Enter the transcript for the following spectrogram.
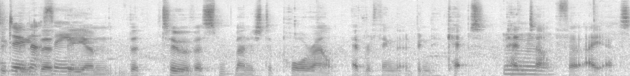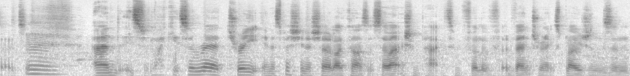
basically doing that the, scene the, um, the two of us managed to pour out everything that had been kept pent Mm. up for eight episodes. And it's like it's a rare treat, and especially in a show like ours that's so action-packed and full of adventure and explosions and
